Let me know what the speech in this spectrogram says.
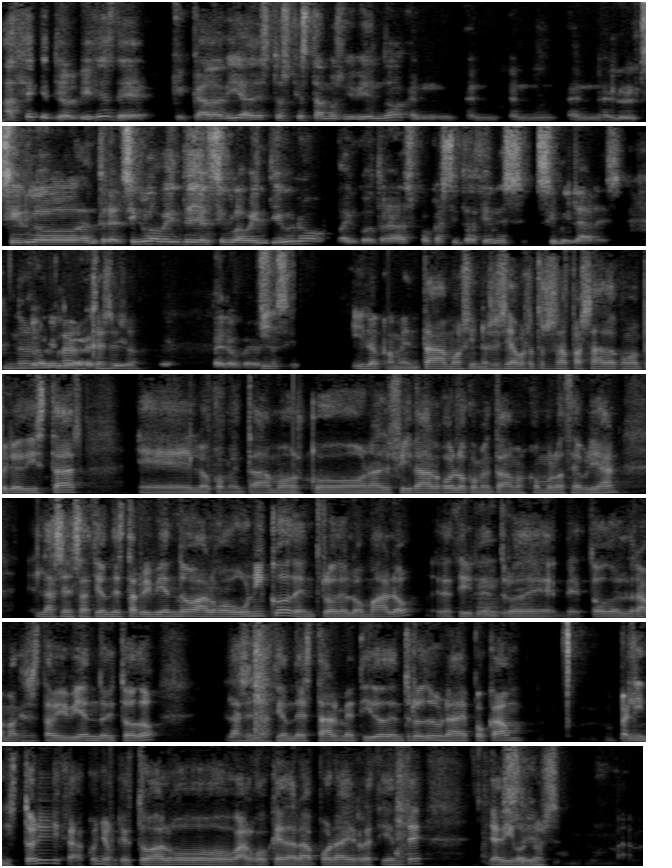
hace que te olvides de que cada día de estos que estamos viviendo en, el siglo, entre el siglo XX y el siglo XXI, encontrarás pocas situaciones similares. No, no, claro, ¿qué es eso? Pero, es así. Y lo comentábamos, y no sé si a vosotros os ha pasado como periodistas, eh, lo comentábamos con Alf Hidalgo, lo comentábamos con Molo Cebrián, la sensación de estar viviendo algo único dentro de lo malo, es decir, mm. dentro de, de, todo el drama que se está viviendo y todo, la sensación de estar metido dentro de una época un pelín histórica, coño, que esto algo, algo quedará por ahí reciente. Ya digo,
